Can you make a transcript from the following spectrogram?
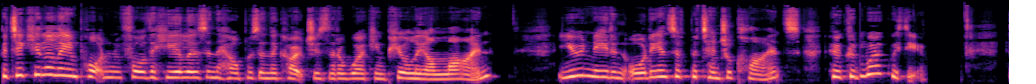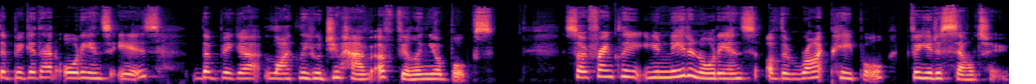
Particularly important for the healers and the helpers and the coaches that are working purely online, you need an audience of potential clients who could work with you. The bigger that audience is, the bigger likelihood you have of filling your books. So frankly, you need an audience of the right people for you to sell to.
